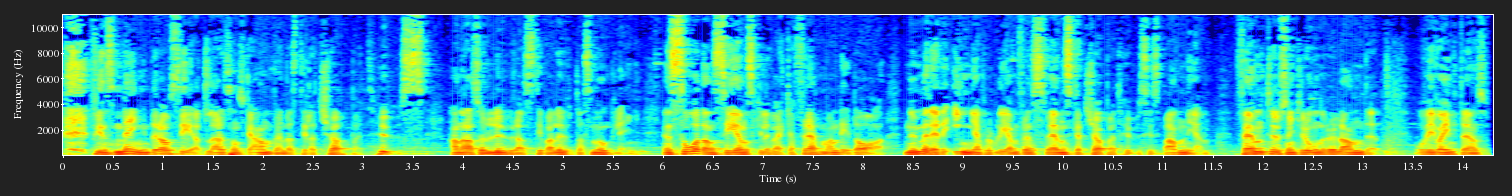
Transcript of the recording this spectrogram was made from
finns mängder av sedlar som ska användas till att köpa ett hus. Han har alltså lurats till valutasmuggling. En sådan scen skulle verka främmande idag. Numera är det inga problem för en svensk att köpa ett hus i Spanien. 5 000 kronor ur landet. Och vi var inte ens...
